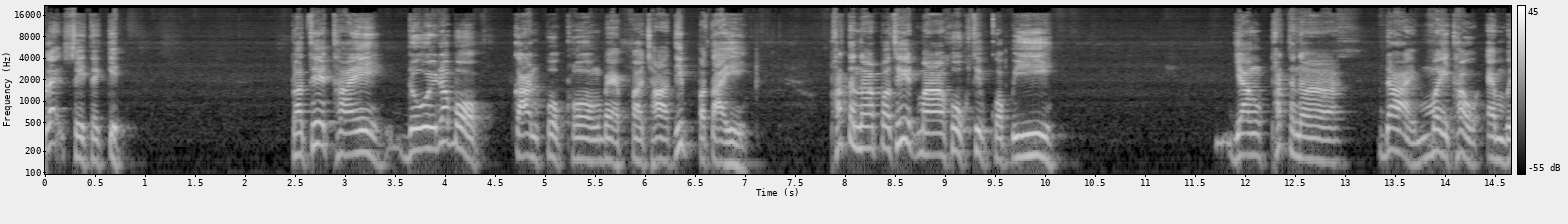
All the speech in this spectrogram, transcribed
และเศรษฐกิจ ประเทศไทยโดยระบบการปกครองแบบประชาธิปไตย พัฒนาประเทศมา 60 กว่าปี ยังพัฒนา ได้ไม่เท่าแอมเว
